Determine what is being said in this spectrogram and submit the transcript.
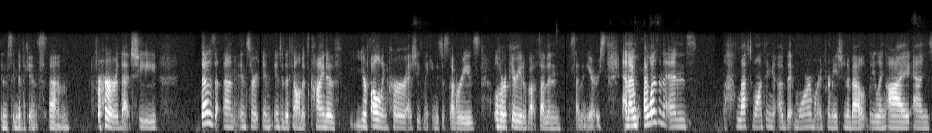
and significance um, for her that she does um, insert in, into the film. It's kind of you're following her as she's making these discoveries over a period of about seven seven years, and I I was in the end left wanting a bit more more information about Li Ling Ai and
